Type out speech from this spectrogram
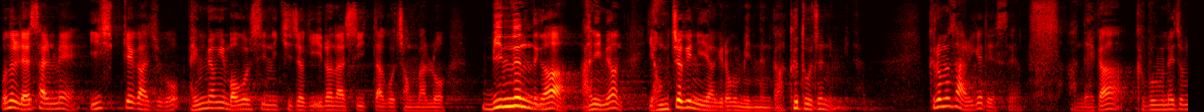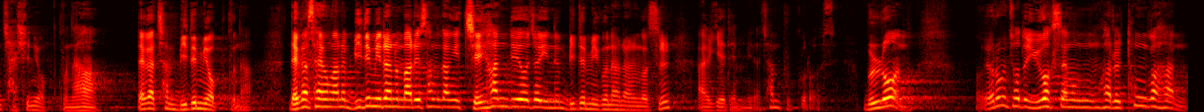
오늘 내 삶에 20개 가지고 100명이 먹을 수 있는 기적이 일어날 수 있다고 정말로 믿는가 아니면 영적인 이야기라고 믿는가 그 도전입니다. 그러면서 알게 됐어요. 아, 내가 그 부분에 좀 자신이 없구나. 내가 참 믿음이 없구나. 내가 사용하는 믿음이라는 말이 상당히 제한되어져 있는 믿음이구나라는 것을 알게 됩니다. 참 부끄러웠어요. 물론 여러분 저도 유학 생활을 통과한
